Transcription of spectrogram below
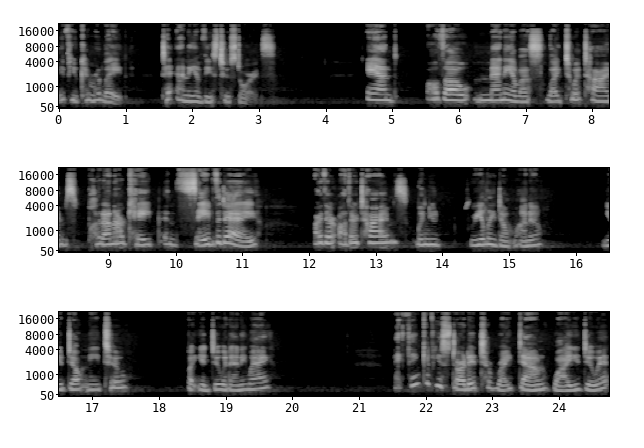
if you can relate to any of these two stories. And although many of us like to at times put on our cape and save the day, are there other times when you really don't want to? You don't need to, but you do it anyway? I think if you started to write down why you do it,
